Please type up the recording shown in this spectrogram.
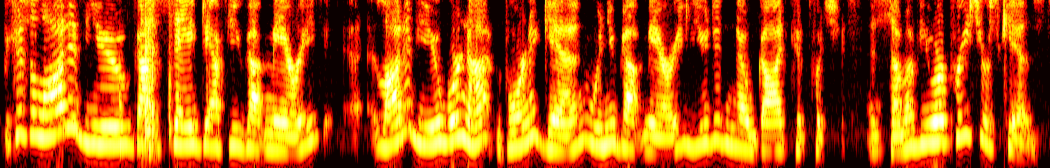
because a lot of you got saved after you got married. A lot of you were not born again when you got married. You didn't know God could put you, and some of you are preacher's kids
